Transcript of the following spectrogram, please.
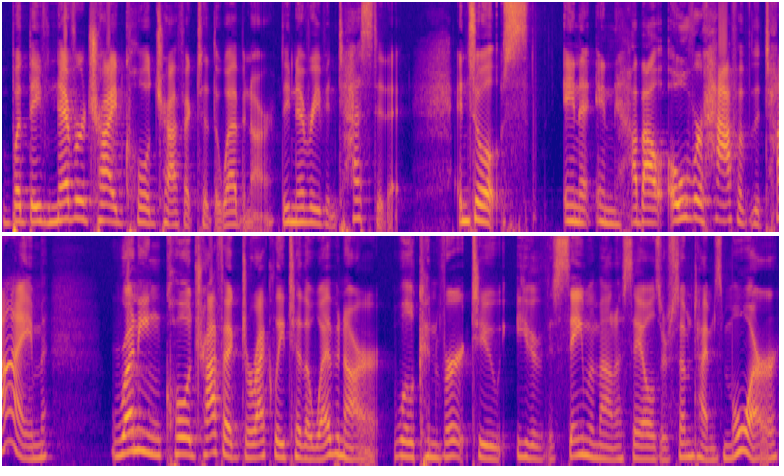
but they've never tried cold traffic to the webinar. They never even tested it. And so in in about over half of the time, running cold traffic directly to the webinar will convert to either the same amount of sales or sometimes more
